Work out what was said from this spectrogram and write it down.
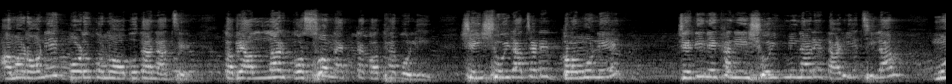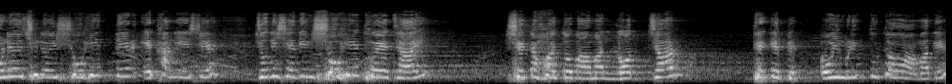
আমার অনেক বড় কোনো অবদান আছে। তবে আল্লাহর কসম একটা কথা বলি সেই স্বৈরাচারের দমনে যেদিন এখানে এই শহীদ মিনারে দাঁড়িয়েছিলাম, মনে হয়েছিল এই শহীদদের এখানে এসে যদি সেদিন শহীদ হয়ে যায় সেটা হয়তো বা আমার লজ্জার থেকে ওই মৃত্যুটাও আমাদের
